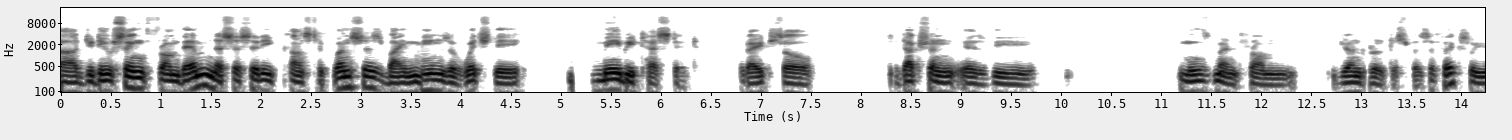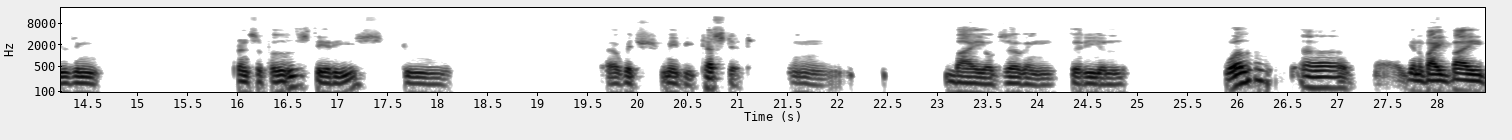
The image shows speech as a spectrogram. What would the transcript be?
uh, deducing from them necessary consequences by means of which they may be tested, right? So deduction is the movement from general to specific. So using principles, theories to uh, which may be tested um, by observing the real world, uh, you know, by by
